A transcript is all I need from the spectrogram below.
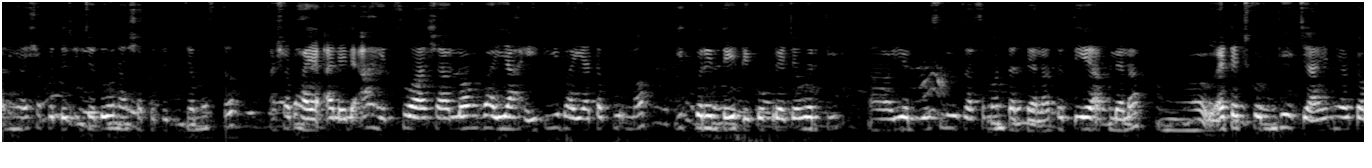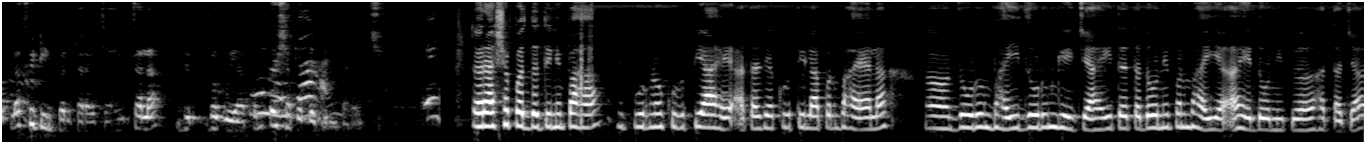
आणि अशा पद्धतीच्या दोन अशा पद्धतीच्या मस्त अशा भाया आलेल्या आहेत. सो अशा लॉंग भाई आहे ती भाई आता पूर्ण इथपर्यंत येते कोपऱ्याच्या वरती. येल्बो स्लीव्ज असं म्हणतात त्याला. तर ते आपल्याला अटॅच करून घ्यायचे आहे आणि या टॉपला फिटिंग पण करायची आहे. चला बघूया आपण कशा पद्धतीने करायची. तर अशा पद्धतीने पहा ही पूर्ण कुर्ती आहे. आता त्या कुर्तीला आपण भायाला जोडून भाई जोडून घ्यायची आहे. तर त्या दोन्ही पण भाई आहे दोन्ही हाताच्या.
